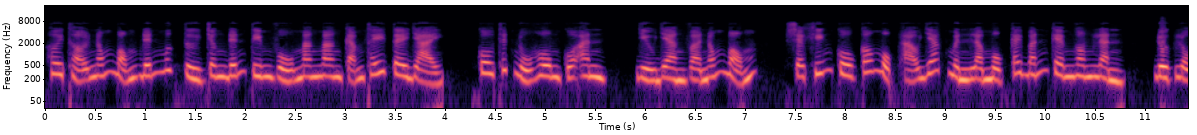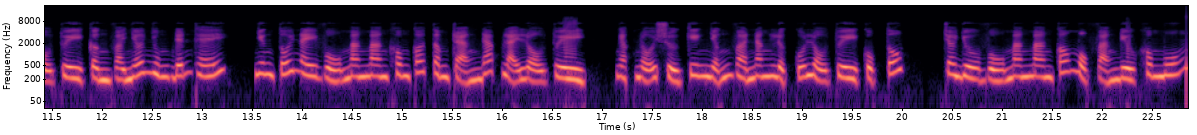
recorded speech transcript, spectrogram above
hơi thở nóng bỏng đến mức từ chân đến tim vụ mang mang cảm thấy tê dại, cô thích nụ hôn của anh, dịu dàng và nóng bỏng, sẽ khiến cô có một ảo giác mình là một cái bánh kem ngon lành, được lộ tùy cần và nhớ nhung đến thế, nhưng tối nay vụ mang mang không có tâm trạng đáp lại lộ tùy, ngặt nổi sự kiên nhẫn và năng lực của lộ tùy cục tốt, cho dù vụ mang mang có một vạn điều không muốn,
